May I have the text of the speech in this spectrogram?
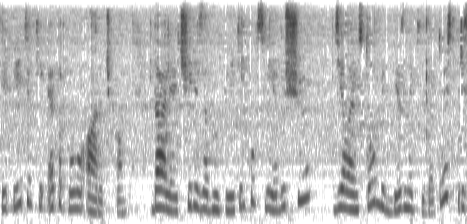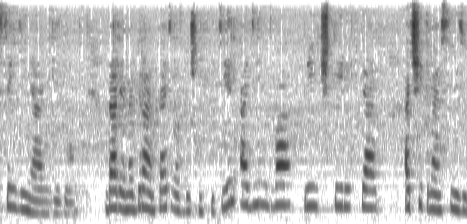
2 петельки, это полуарочка. Далее через одну петельку в следующую делаем столбик без накида, то есть присоединяем ее. Далее набираем 5 воздушных петель, 1, 2, 3, 4, 5. Отсчитываем снизу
